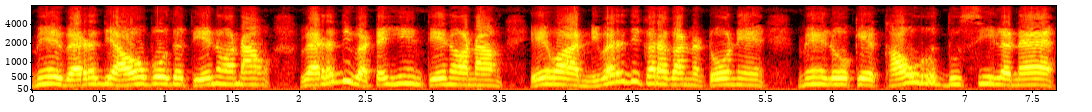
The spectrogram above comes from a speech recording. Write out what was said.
මේ වැරදි අවබෝධ තියෙනවා නම් වැරදි වැටහීම් තියෙනවා නම් ඒවා නිවැරදි කරගන්නට ඕනේ. මේ ලෝකේ කවුරු දුස්සීල නැහැ.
